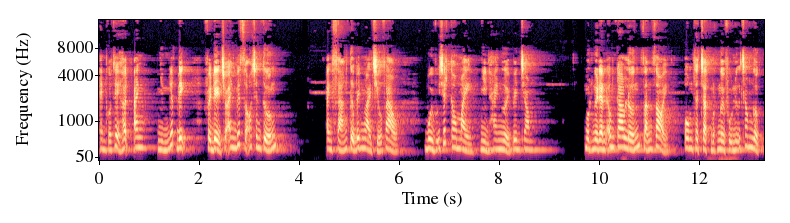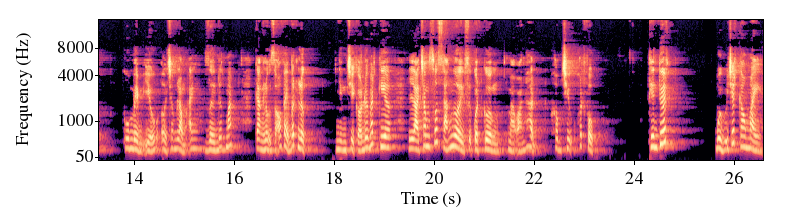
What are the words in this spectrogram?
em có thể hận anh, nhưng nhất định phải để cho anh biết rõ chân tướng. Ánh sáng từ bên ngoài chiếu vào, bùi vũ chết cao mày nhìn hai người bên trong. Một người đàn ông cao lớn, rắn giỏi, ôm thật chặt một người phụ nữ trong ngực. Cô mềm yếu ở trong lòng anh, rơi nước mắt, càng lộ rõ vẻ bất lực. Nhưng chỉ có đôi mắt kia là trong suốt sáng người sự quật cường mà oán hận, không chịu khuất phục. Thiên tuyết! Bùi vũ chết cao mày,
